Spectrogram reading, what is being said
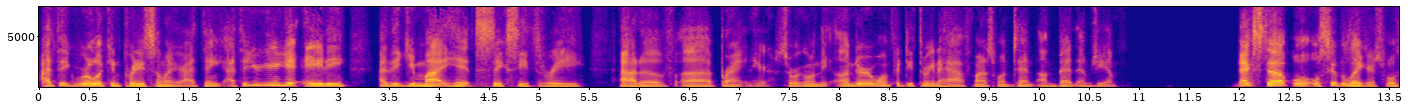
I think we're looking pretty similar here. I think I think you're gonna get 80. I think you might hit 63 out of uh Bryant here. So we're going the under 153 and a half minus 110 on bet MGM. Next up, we'll we'll skip the Lakers. Well,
